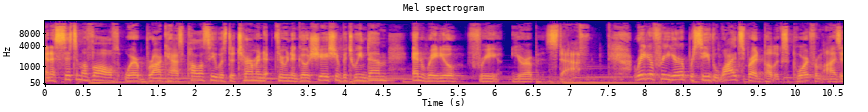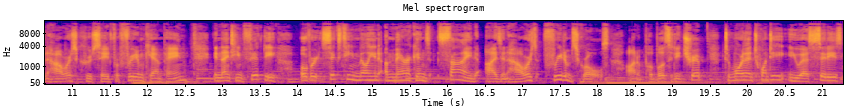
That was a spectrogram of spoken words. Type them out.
and a system evolved where broadcast policy was determined through negotiation between them and Radio Free Europe staff. Radio Free Europe received widespread public support from Eisenhower's Crusade for Freedom campaign. In 1950, over 16 million Americans signed Eisenhower's Freedom Scrolls on a publicity trip to more than 20 U.S. cities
